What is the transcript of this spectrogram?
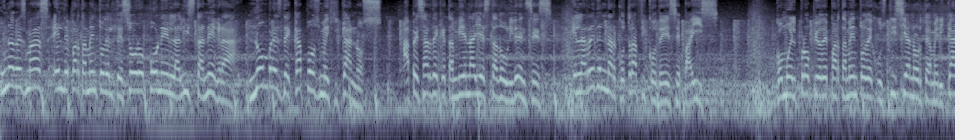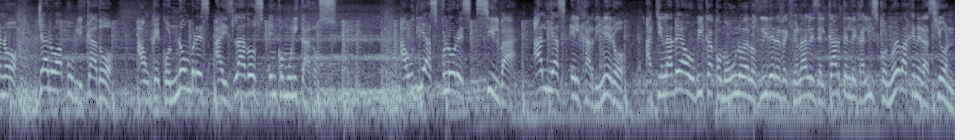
Una vez más, el Departamento del Tesoro pone en la lista negra nombres de capos mexicanos, a pesar de que también hay estadounidenses en la red del narcotráfico de ese país. Como el propio Departamento de Justicia norteamericano ya lo ha publicado, aunque con nombres aislados en comunicados. Audías Flores Silva, alias El Jardinero, a quien la DEA ubica como uno de los líderes regionales del cártel de Jalisco Nueva Generación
